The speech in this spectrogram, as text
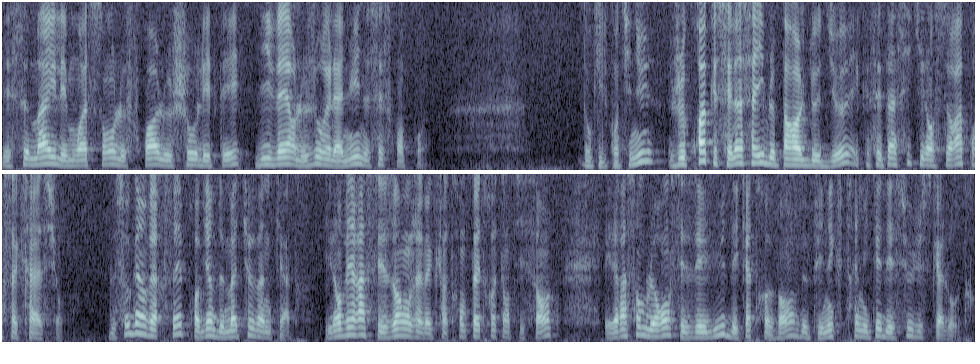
les semailles, les moissons, le froid, le chaud, l'été, l'hiver, le jour et la nuit ne cesseront point. Donc il continue, Je crois que c'est l'infaillible parole de Dieu et que c'est ainsi qu'il en sera pour sa création. Le second verset provient de Matthieu 24. Il enverra ses anges avec sa trompette retentissante et ils rassembleront ses élus des quatre vents depuis une extrémité des cieux jusqu'à l'autre.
